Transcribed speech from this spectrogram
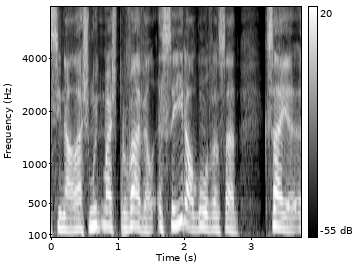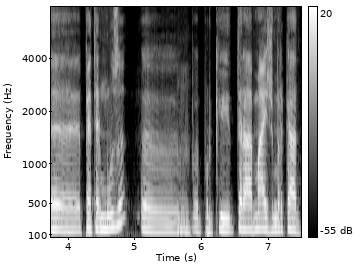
sinal. Acho muito mais provável a sair algum avançado que saia uh, Peter Musa, uh, hum. porque terá mais mercado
